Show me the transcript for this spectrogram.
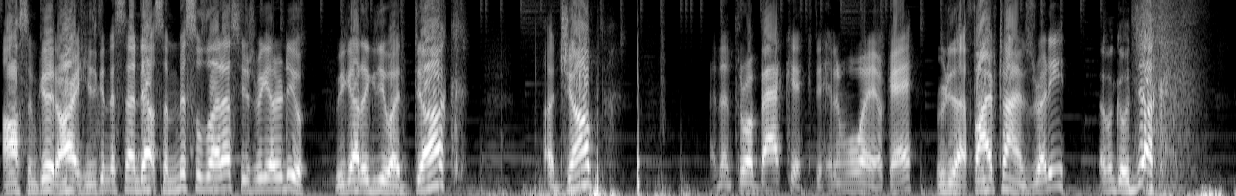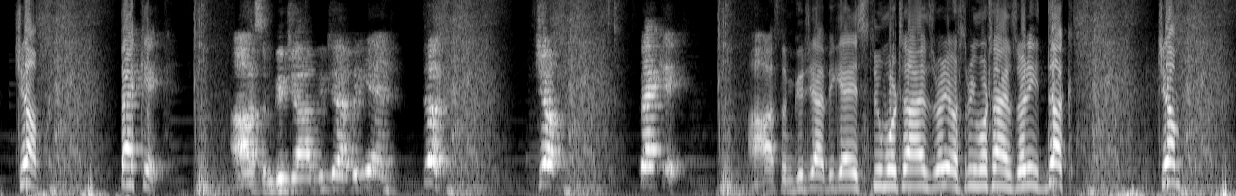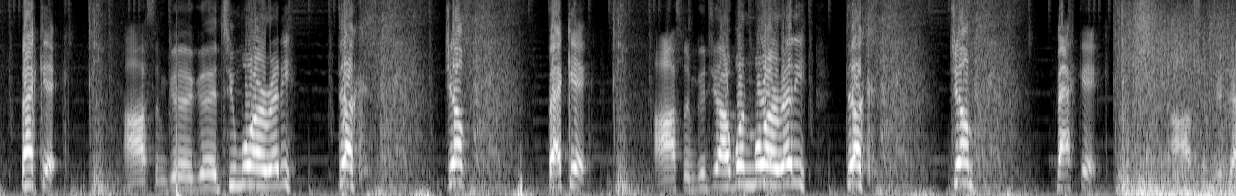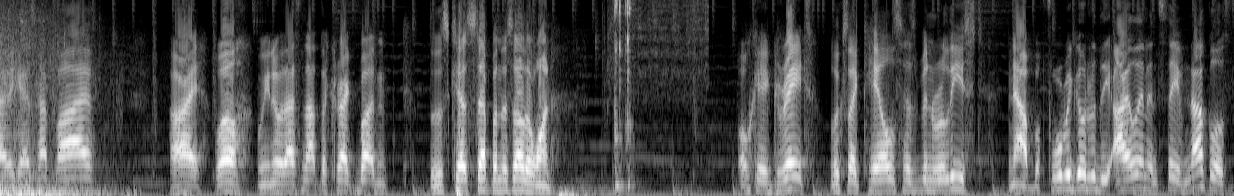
Awesome, good. All right, he's gonna send out some missiles at us. Here's what we gotta do. We gotta do a duck, a jump, and then throw a back kick to hit him away, okay? We're gonna do that five times. Ready? I'm gonna go duck, jump, back kick. Awesome, good job, good job again. Duck, jump, back kick. Awesome, good job, you guys. Two more times, ready? Or three more times, ready? Duck, jump, back kick. Awesome, good, good. Two more, ready? Duck, jump, back kick. Awesome, good job. One more, ready? Duck, jump, back kick. Good job, you guys. High five. All right, well, we know that's not the correct button. So let's get step on this other one. Okay, great. Looks like Tails has been released. Now, before we go to the island and save Knuckles,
